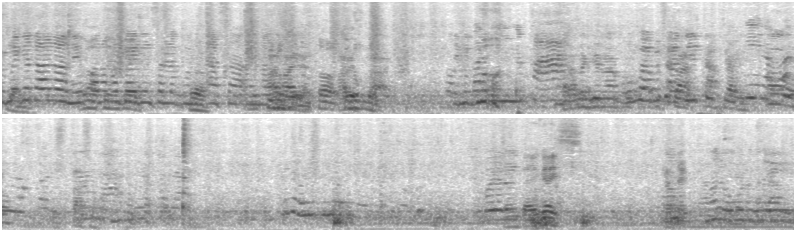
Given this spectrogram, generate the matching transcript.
Yung may gata na, ano, yung parang kagaya dun sa Laguna, ah, sa ano. Ito, tulog na. Tinig mo. Lalagyan ng Kung ba sa dito? Oo. Tayo guys. Maluulog sa'yo.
